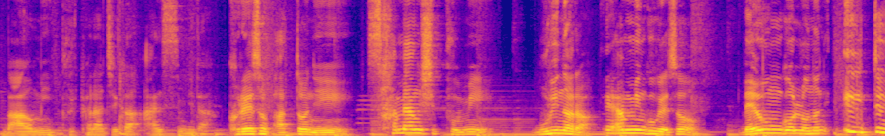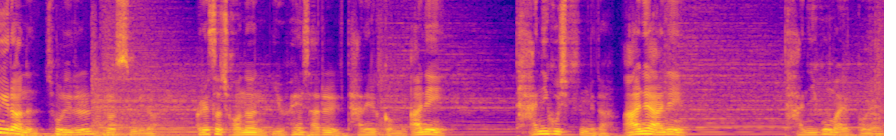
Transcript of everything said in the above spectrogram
마음이 불편하지가 않습니다. 그래서 봤더니 삼양식품이 우리나라 대한민국에서 매운 걸로는 1등이라는 소리를 들었습니다. 그래서 저는 이 회사를 다닐 겁니다. 아니 다니고 싶습니다. 아니 아니 다니고 말 거예요.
